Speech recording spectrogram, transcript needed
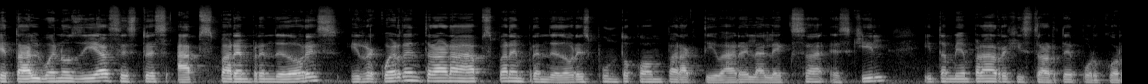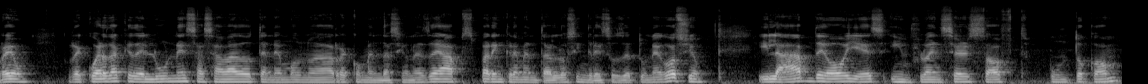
¿Qué tal? Buenos días, esto es Apps para Emprendedores y recuerda entrar a appsparaemprendedores.com para activar el Alexa Skill y también para registrarte por correo. Recuerda que de lunes a sábado tenemos nuevas recomendaciones de apps para incrementar los ingresos de tu negocio y la app de hoy es influencersoft.com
